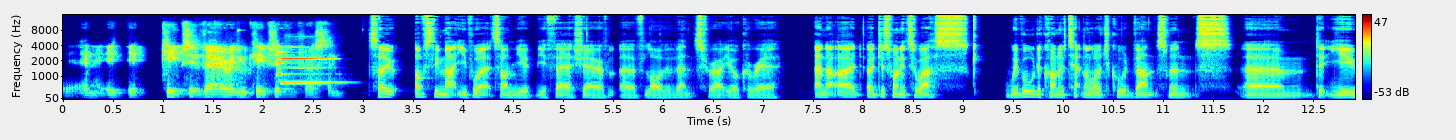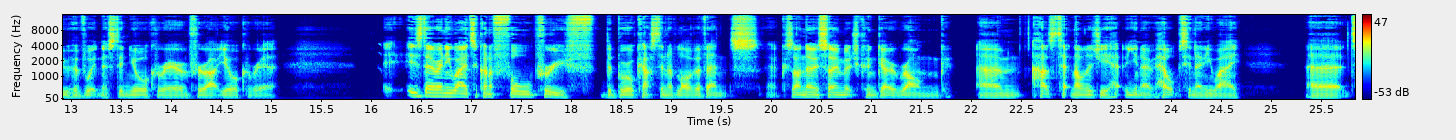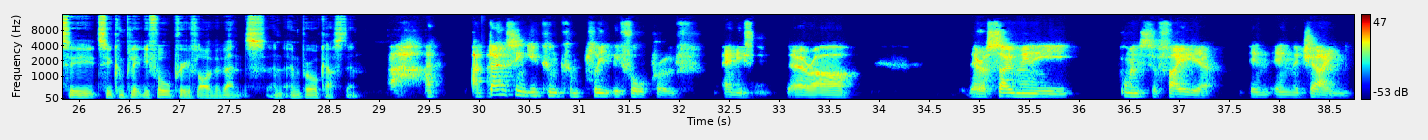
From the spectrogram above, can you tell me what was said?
and it, it keeps it varied and keeps it interesting. So obviously, Matt, you've worked on your, your fair share of, of live events throughout your career, and I, I just wanted to ask, with all the kind of technological advancements um, that you have witnessed in your career and throughout your career, is there any way to kind of foolproof the broadcasting of live events? Because I know so much can go wrong. Um, has technology, you know, helped in any way uh, to to completely foolproof live events and, and broadcasting? I, I don't think you can completely foolproof anything. There are there are so many points of failure in in the chain,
